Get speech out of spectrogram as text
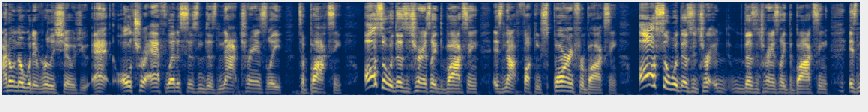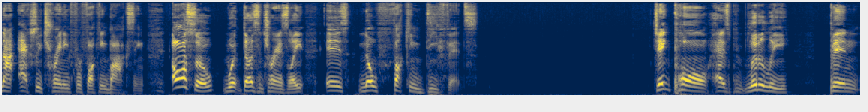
I don't know what it really shows you. At ultra athleticism does not translate to boxing. Also, what doesn't translate to boxing is not fucking sparring for boxing. Also, what doesn't tra- doesn't translate to boxing is not actually training for fucking boxing. Also, what doesn't translate is no fucking defense. Jake Paul has literally been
